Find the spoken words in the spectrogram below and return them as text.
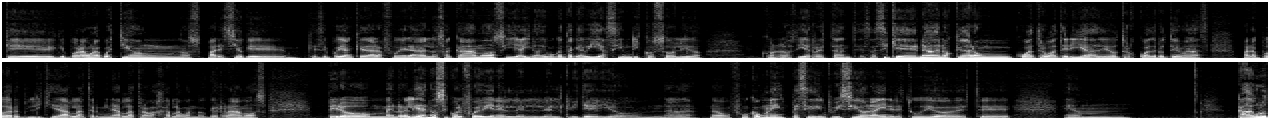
que, que, por alguna cuestión nos pareció que, que, se podían quedar afuera, los sacamos y ahí nos dimos cuenta que había así un disco sólido con los 10 restantes. Así que nada, nos quedaron cuatro baterías de otros cuatro temas para poder liquidarlas, terminarlas, trabajarlas cuando querramos. Pero en realidad no sé cuál fue bien el, criterio, nada, no, fue como una especie de intuición ahí en el estudio. Este, em, cada uno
